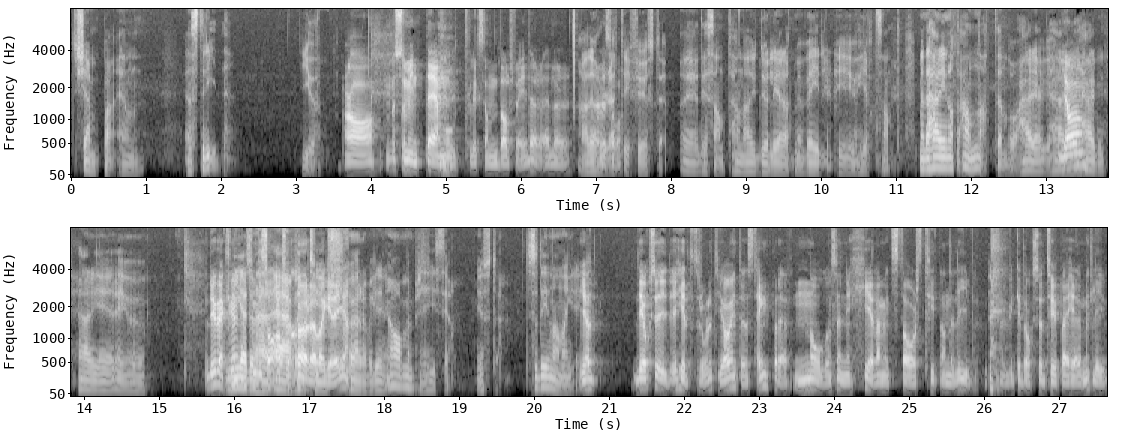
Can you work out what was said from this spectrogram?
utkämpa en, en strid. Ju. Ja, som inte är mot liksom Darth Vader eller? Ja, det har du så. rätt i, för just det. eh, Det är sant. Han har ju duellerat med Vader, det är ju helt sant. Men det här är något annat ändå. Här, är- här, Ja. här, här är det ju Men Det är verkligen som du sa, alltså sjörövargrejen. Ja, men precis ja. Just det. Så det är en annan grej. Jag, det är också det är helt otroligt. Jag har inte ens tänkt på det någonsin i hela mitt Star Wars-tittande liv. vilket också typ är hela mitt liv.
